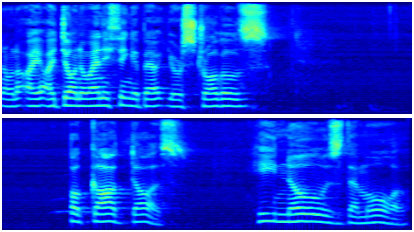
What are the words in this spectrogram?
You know, I, I don't know anything about your struggles, but God does. He knows them all.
